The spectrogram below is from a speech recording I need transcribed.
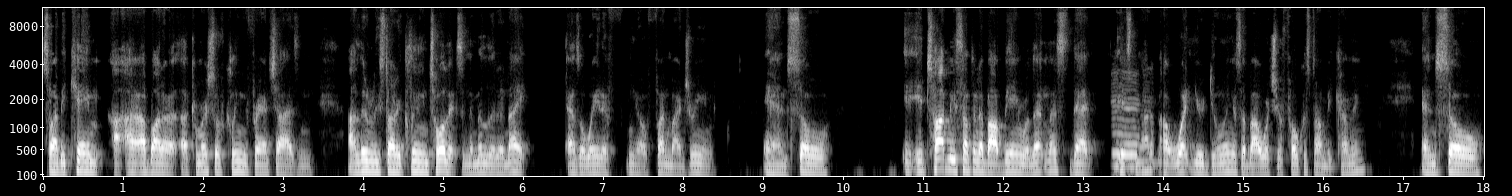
So I became I, I bought a, a commercial cleaning franchise and I literally started cleaning toilets in the middle of the night as a way to you know fund my dream. And so it, it taught me something about being relentless that it's not Mm, about what you're doing, it's about what you're focused on becoming. And so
